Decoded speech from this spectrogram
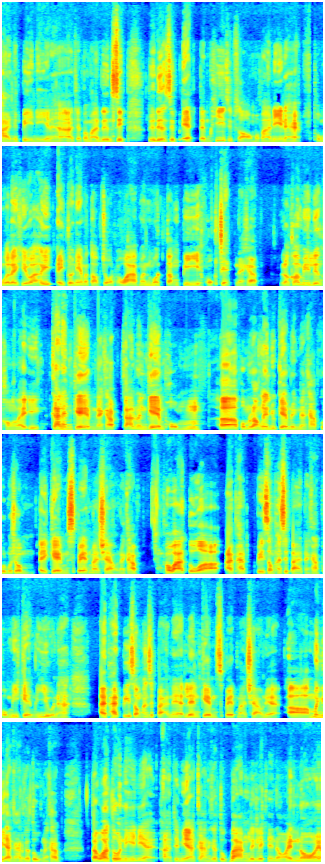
ภายในปีนี้นะฮะอาจจะประมาณเดือน 10 หรือเดือน 11 เต็มที่ 12 ประมาณนี้นะฮะผมก็เลยคิดว่าเฮ้ยไอตัวนี้มันตอบโจทย์เพราะว่ามันหมดตั้งปี 67 นะครับแล้วก็มีเรื่องของอะไรอีก การเล่นเกมนะครับการเล่นเกมผม เออผมลองเล่นอยู่เกมหนึ่งนะครับคุณผู้ชมไอเกม Space Marshal นะครับเพราะว่าตัว iPad ปี 2018 นะครับผมมีเกมนี้อยู่นะฮะ iPad ปี 2018 เนี่ยเล่นเกม Space Marshal เนี่ยเอ่อไม่มีอาการกระตุกนะครับ แต่ว่าตัวนี้เนี่ยอาจจะมีอาการกระตุกบ้างเล็ก ๆ น้อยๆน้อย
